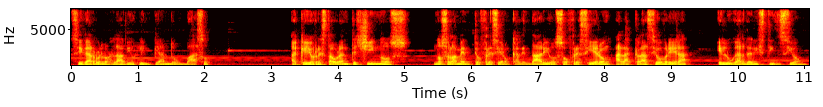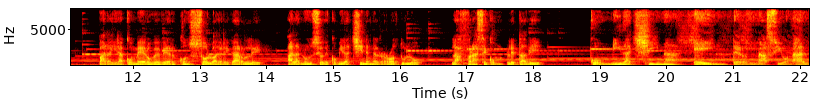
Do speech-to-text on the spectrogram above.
cigarro en los labios limpiando un vaso. Aquellos restaurantes chinos no solamente ofrecieron calendarios, ofrecieron a la clase obrera el lugar de distinción para ir a comer o beber con solo agregarle al anuncio de comida china en el rótulo la frase completa de comida china e internacional.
